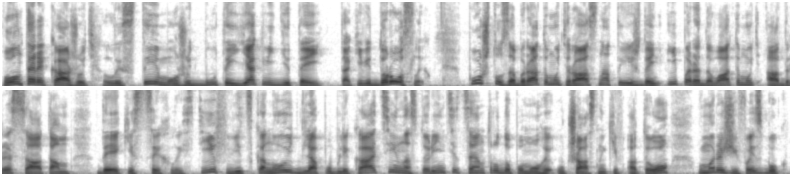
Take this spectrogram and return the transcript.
Волонтери кажуть, листи можуть бути як від дітей, так і від дорослих. Пошту забиратимуть раз на тиждень і передаватимуть адресатам. Деякі з цих листів відсканують для публікації на сторінці Центру допомоги учасників АТО в мережі Фейсбук.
